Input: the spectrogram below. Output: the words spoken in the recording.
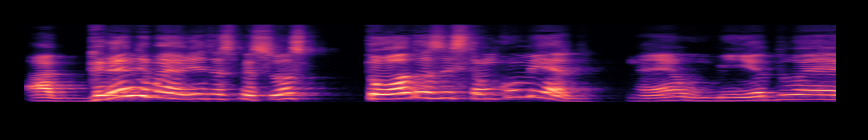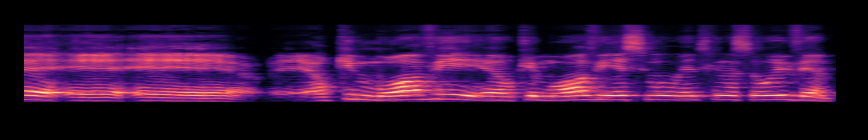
a grande maioria das pessoas todas estão com medo, né? O medo é, é, é, é, o que move, é o que move esse momento que nós estamos vivendo.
